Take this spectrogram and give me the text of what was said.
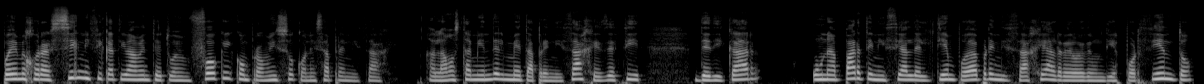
puede mejorar significativamente tu enfoque y compromiso con ese aprendizaje. Hablamos también del metaaprendizaje, es decir, dedicar una parte inicial del tiempo de aprendizaje, alrededor de un 10%,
